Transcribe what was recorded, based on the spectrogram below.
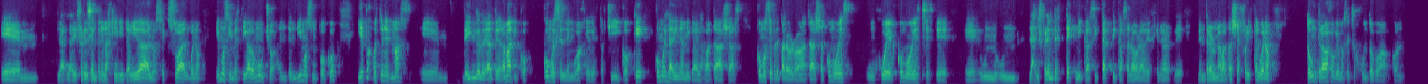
La, la, diferencia entre la genitalidad, lo sexual. Bueno, hemos investigado mucho, entendimos un poco, y después cuestiones más de índole de arte dramático cómo es el lenguaje de estos chicos, qué, cómo es la dinámica de las batallas, cómo se prepara una batalla, cómo es un juez, cómo es este, eh, las diferentes técnicas y tácticas a la hora de, entrar en una batalla freestyle. Bueno, todo un trabajo que hemos hecho junto con,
